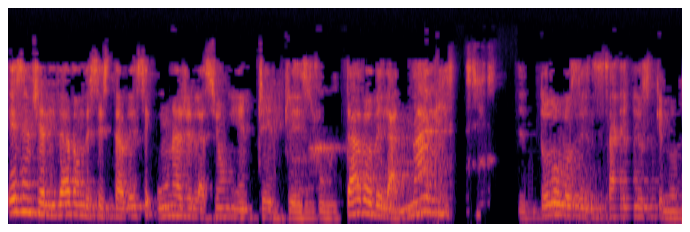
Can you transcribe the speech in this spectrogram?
Es en realidad donde se establece una relación entre el resultado del análisis de todos los ensayos que nos,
